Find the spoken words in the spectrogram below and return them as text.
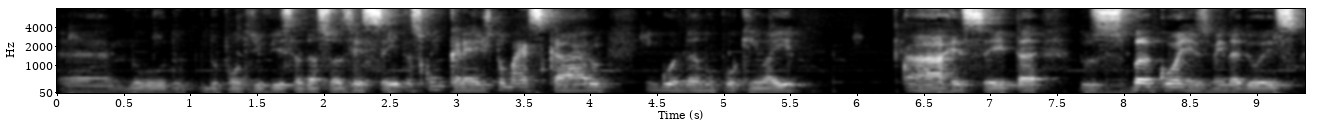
é, no, do, do ponto de vista das suas receitas com crédito mais caro, engordando um pouquinho aí a receita dos bancões vendedores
